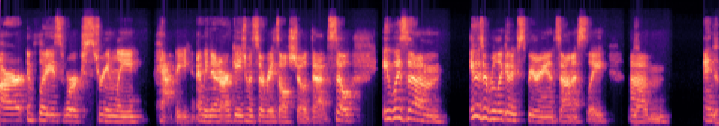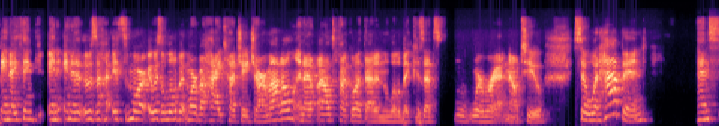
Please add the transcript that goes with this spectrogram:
our employees were extremely happy. I mean and our engagement surveys all showed that. So it was um it was a really good experience, honestly. Yeah. Um, and yeah. and I think and, and it was a it's more it was a little bit more of a high touch HR model, and I, will talk about that in a little bit because that's where we're at now too. So what happened? Hence,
